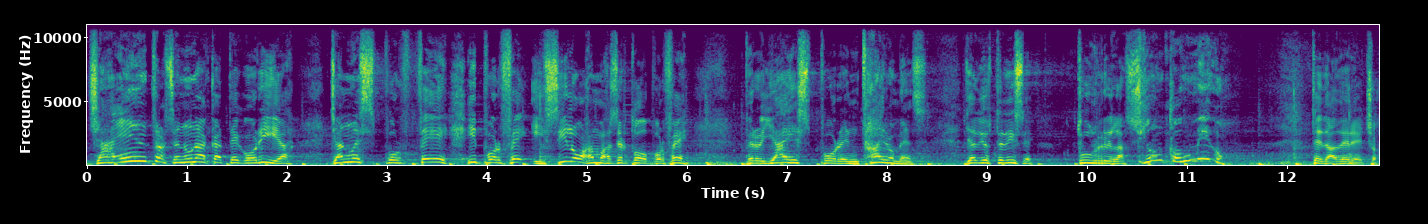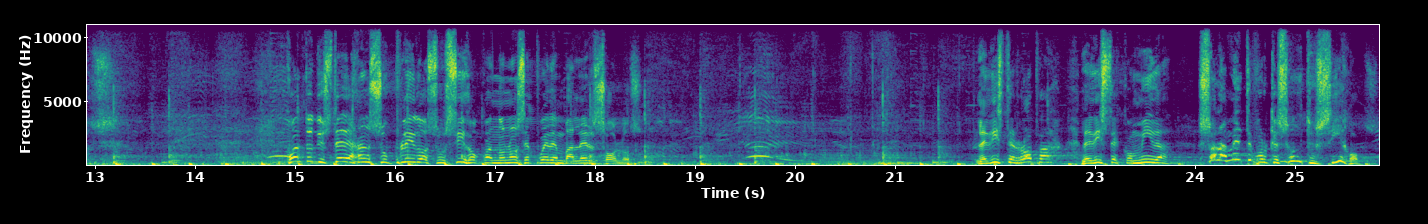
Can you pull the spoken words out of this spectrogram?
ya entras en una categoría, ya no es por fe y por fe, y sí lo vamos a hacer todo por fe, pero ya es por entitlements. Ya Dios te dice, tu relación conmigo te da derechos. ¿Cuántos de ustedes han suplido a sus hijos cuando no se pueden valer solos? Le diste ropa, le diste comida, solamente porque son tus hijos.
